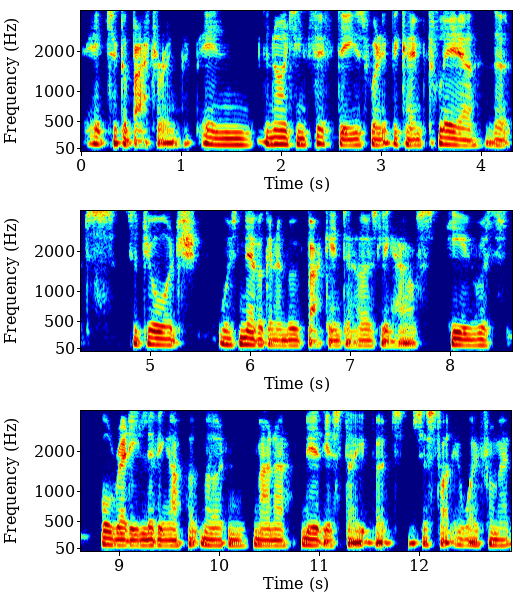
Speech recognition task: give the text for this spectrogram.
it took a battering. In the 1950s, when it became clear that Sir George was never going to move back into Hursley House, he was already living up at Merdon Manor near the estate, but just slightly away from it.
